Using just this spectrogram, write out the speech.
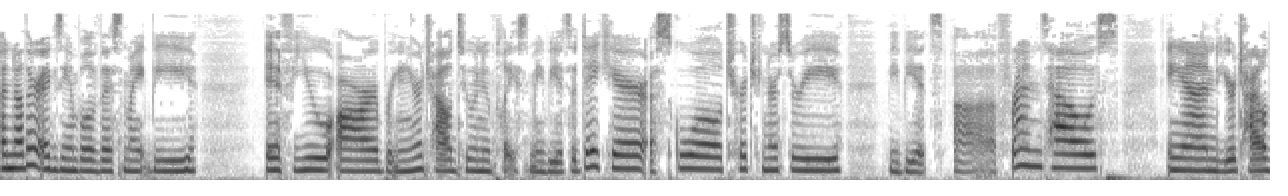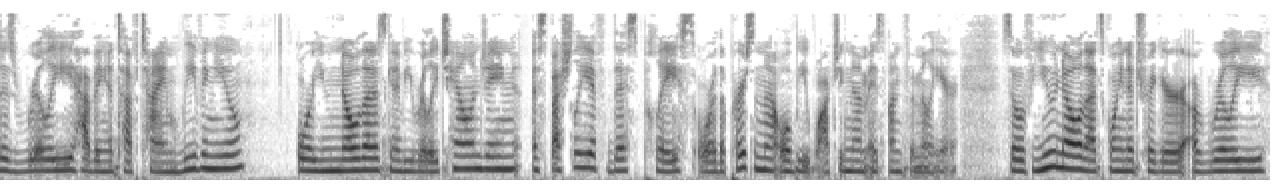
Another example of this might be if you are bringing your child to a new place. Maybe it's a daycare, a school, church, nursery, maybe it's a friend's house, and your child is really having a tough time leaving you, or you know that it's going to be really challenging, especially if this place or the person that will be watching them is unfamiliar. So, if you know that's going to trigger a really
